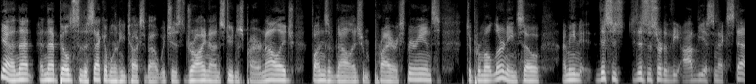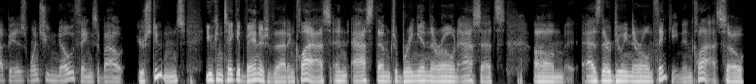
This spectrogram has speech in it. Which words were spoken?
Yeah, and that and that builds to the second one he talks about, which is drawing on students' prior knowledge, funds of knowledge, and prior experience to promote learning. So, I mean, this is this is sort of the obvious next step is once you know things about your students, you can take advantage of that in class and ask them to bring in their own assets um, as they're doing their own thinking in class. So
